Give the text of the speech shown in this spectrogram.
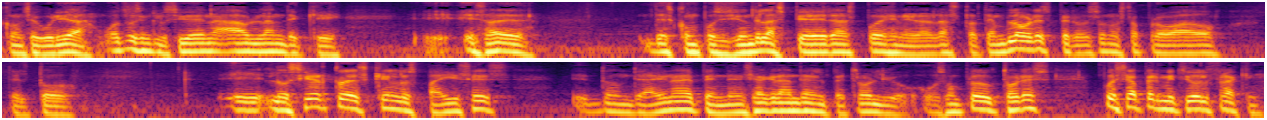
con seguridad. Otros inclusive hablan de que esa de- descomposición de las piedras puede generar hasta temblores, pero eso no está probado del todo. Eh, lo cierto es que en los países eh, donde hay una dependencia grande en el petróleo o son productores, pues se ha permitido el fracking,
